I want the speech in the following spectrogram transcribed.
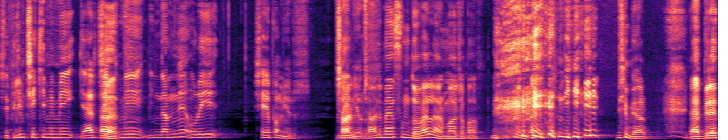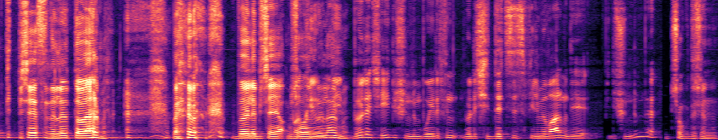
işte film çekimi mi, gerçek Evet. mi bilmem ne orayı şey yapamıyoruz. Charlie. Charlie Manson'ı döverler mi acaba? Niye? Bilmiyorum. Yani Brad Pitt bir şeye sinirlenip döver mi? Böyle bir şey yapmış Bakıyorum olabilirler bir mi? böyle şeyi düşündüm. Bu herifin böyle şiddetsiz filmi var mı diye düşündüm de. Çok düşündüm.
